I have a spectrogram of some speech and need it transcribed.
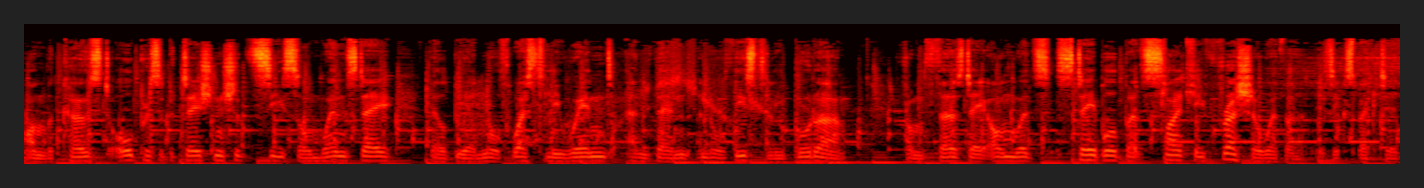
On the coast, all precipitation should cease on Wednesday. There'll be a northwesterly wind and then a northeasterly bura. From Thursday onwards, stable but slightly fresher weather is expected.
